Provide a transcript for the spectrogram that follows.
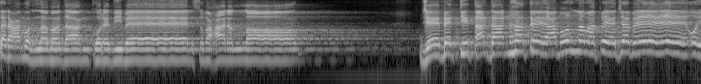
তার আমল নামা দান করে দিবেন সুবাহান যে ব্যক্তি তার ডান হাতে আমল নামা পেয়ে যাবে, ওই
